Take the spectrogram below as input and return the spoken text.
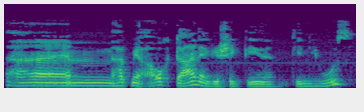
Ähm, hat mir auch Daniel geschickt, die, die News.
